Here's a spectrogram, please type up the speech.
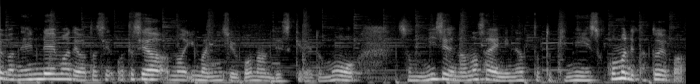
えば年齢まで私私はあの今25なんですけれども、その27歳になった時にそこまで例えば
